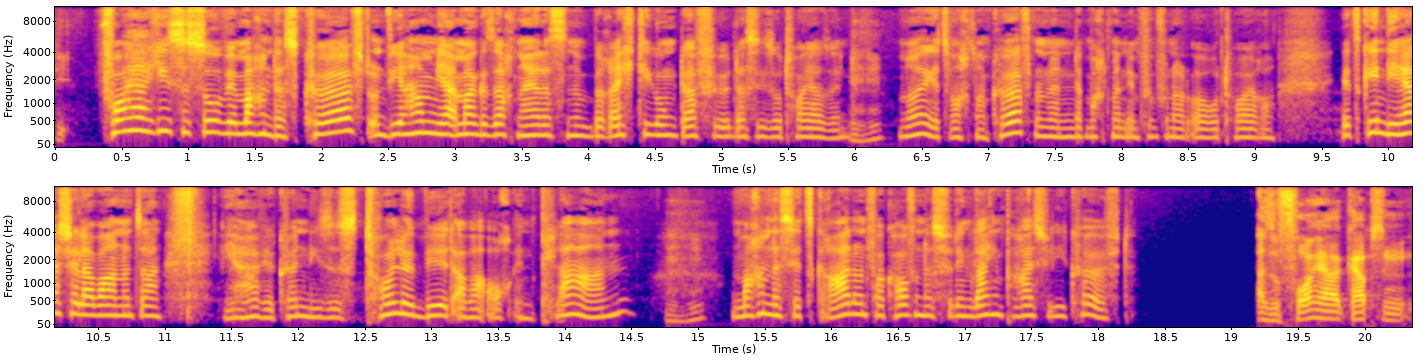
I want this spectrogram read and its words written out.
die, Vorher hieß es so, wir machen das Curved und wir haben ja immer gesagt, naja, das ist eine Berechtigung dafür, dass sie so teuer sind. Mhm. Ne, jetzt macht man Curved und dann macht man eben 500 Euro teurer. Jetzt gehen die Hersteller aber an und sagen, ja, wir können dieses tolle Bild aber auch in Plan Mhm. und machen das jetzt gerade und verkaufen das für den gleichen Preis wie die Curved. Also vorher gab es einen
